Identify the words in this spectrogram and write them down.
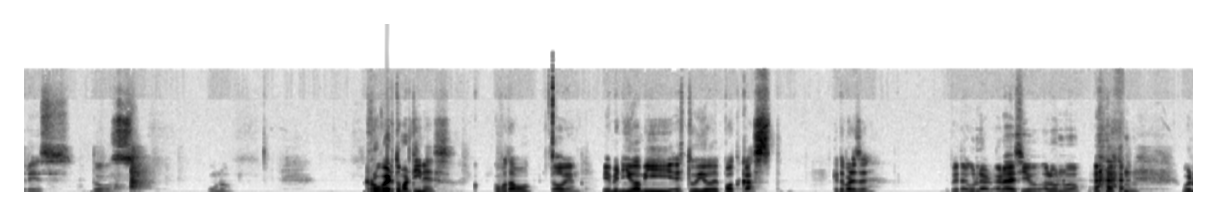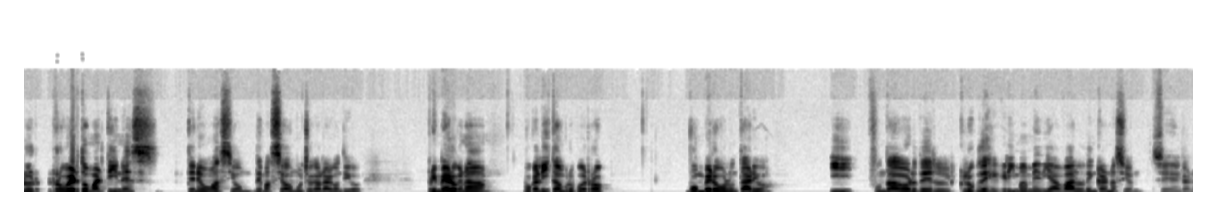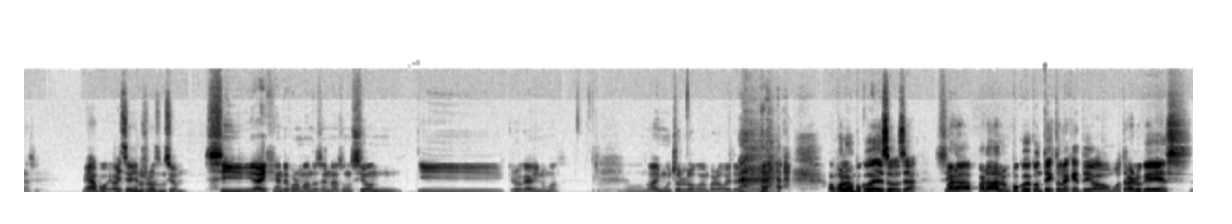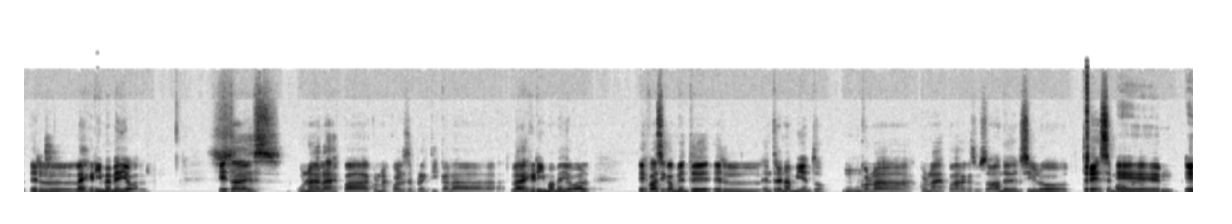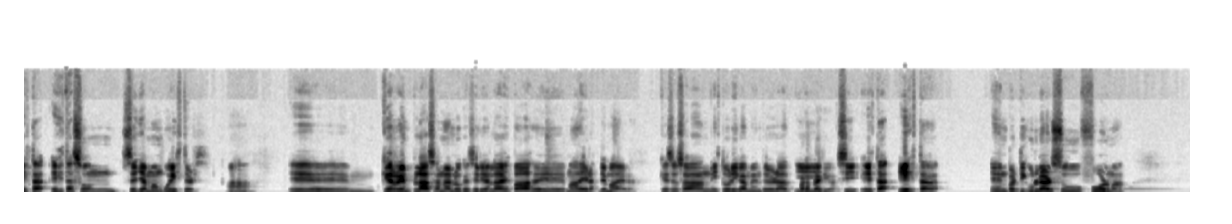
3, 2, 1. Roberto Martínez, ¿cómo estamos? Todo bien. Bienvenido a mi estudio de podcast. ¿Qué te parece? Espectacular, agradecido, algo nuevo. Bueno, Roberto Martínez, tenemos demasiado, demasiado mucho que hablar contigo. Primero que nada, vocalista de un grupo de rock, bombero voluntario y fundador del Club de Esgrima Medieval de Encarnación. Sí, Encarnación. Mira, a ver si vayan a una Asunción. Sí, hay gente formándose en Asunción y creo que ahí nomás. No, no hay muchos locos en Paraguay todavía. Vamos a hablar un poco de eso, o sea, Sí. para, para darle un poco de contexto a la gente, vamos a mostrar lo que es el- la esgrima medieval. Esta Sí. es una de las espadas con las cuales se practica la, la esgrima medieval. Es básicamente el entrenamiento con, la- con las espadas que se usaban desde el siglo XIII más o menos. Eh, esta- estas son, se llaman wasters, Ajá, eh, que reemplazan a lo que serían las espadas de madera, de madera. que se usaban históricamente, ¿verdad? Para Y, práctica. Sí, esta, esta en particular, su forma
